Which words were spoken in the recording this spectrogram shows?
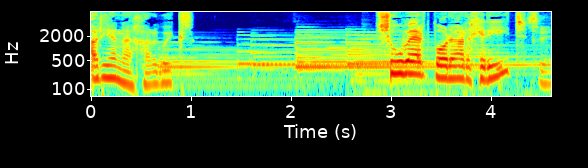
Ariana Harwicks. Schubert por Argerich. Sí.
